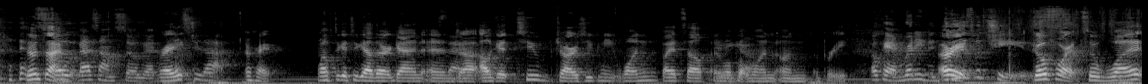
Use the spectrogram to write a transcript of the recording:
Don't die. So, that sounds so good. Right? Let's do that. Okay. We'll have to get together again, and uh, I'll get two jars. You can eat one by itself, and we'll put go. one on a brie. Okay, I'm ready to do All right. this with cheese. Go for it. So, what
